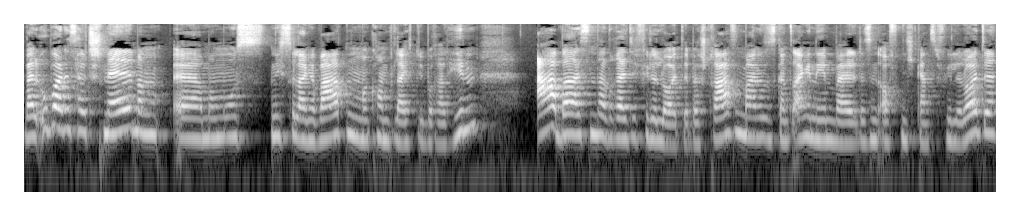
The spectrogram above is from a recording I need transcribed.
weil U-Bahn ist halt schnell, man, äh, man muss nicht so lange warten, man kommt leicht überall hin. Aber es sind halt relativ viele Leute. Bei Straßenbahn ist es ganz angenehm, weil da sind oft nicht ganz so viele Leute.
